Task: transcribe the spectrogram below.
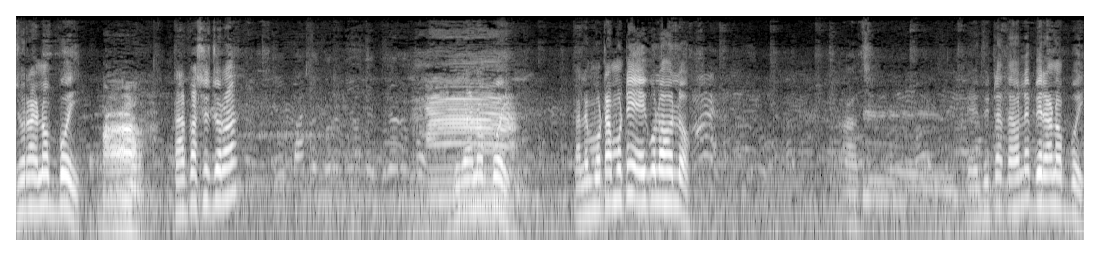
জোড়ায় নব্বই। তার পাশে জোড়া? বিরানব্বই। তাহলে মোটামুটি এইগুলো হলো। আচ্ছা। এই দুইটা তাহলে বিরানব্বই।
